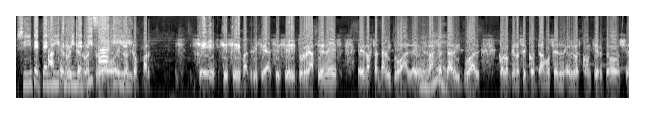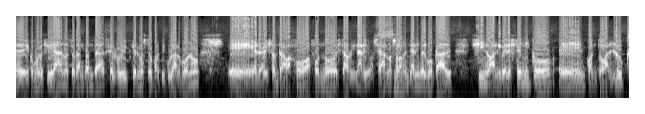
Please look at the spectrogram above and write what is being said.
Sí, te, te, Ángel te Ruiz, mimetiza nuestro- es y... nuestro Sí, sí, sí, Patricia, sí, sí. Tus reacciones es bastante habitual, ¿eh? Es bastante habitual con lo que nos encontramos en, en los conciertos. Eh, como decía nuestro cantante Ángel Ruiz, que es nuestro particular bono, eh, realiza un trabajo a fondo extraordinario. O sea, no Sí. solamente a nivel vocal, sino a nivel escénico, eh, en cuanto al look.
